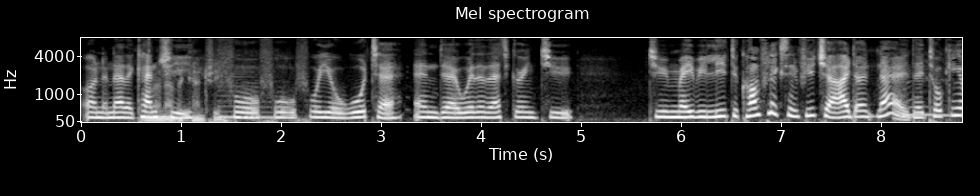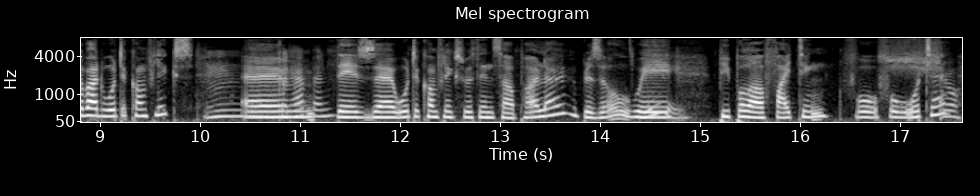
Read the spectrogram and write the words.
on another country, country. for for for your water, and uh, whether that's going to to maybe lead to conflicts in future, I don't know. They're talking about water conflicts. Mm, Um, could happen. There's uh, water conflicts within Sao Paulo, Brazil, where Really? people are fighting for for water. Sure.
